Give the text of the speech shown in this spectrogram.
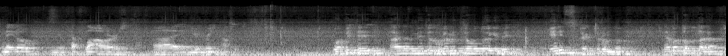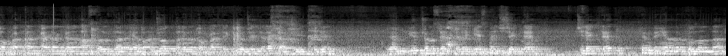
tomato, in your cut flowers, uh, in your greenhouses. Vapiti aynen metilbromidde olduğu gibi geniş spektrumlu nematotlara, topraktan kaynaklanan hastalıklara, yabancı otlara ve topraktaki böceklere karşı etkili ve birçok sebzede, kesme çiçekte, çilekte tüm dünyada kullanılan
